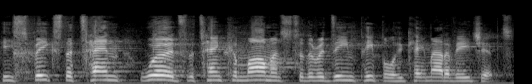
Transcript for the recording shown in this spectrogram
he speaks the ten words, the ten commandments to the redeemed people who came out of Egypt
